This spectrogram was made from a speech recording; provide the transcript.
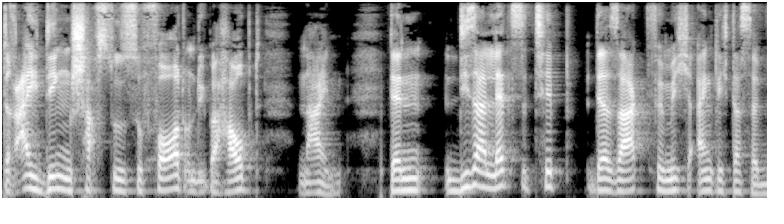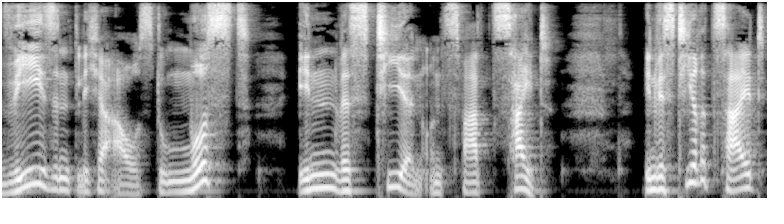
drei Dingen schaffst du es sofort und überhaupt. Nein. Denn dieser letzte Tipp, der sagt für mich eigentlich das Wesentliche aus. Du musst investieren und zwar Zeit. Investiere Zeit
